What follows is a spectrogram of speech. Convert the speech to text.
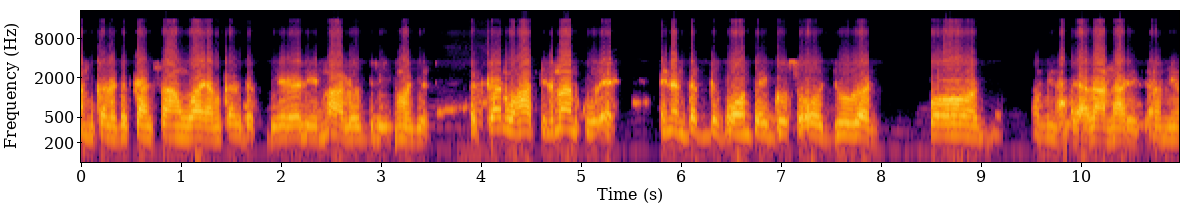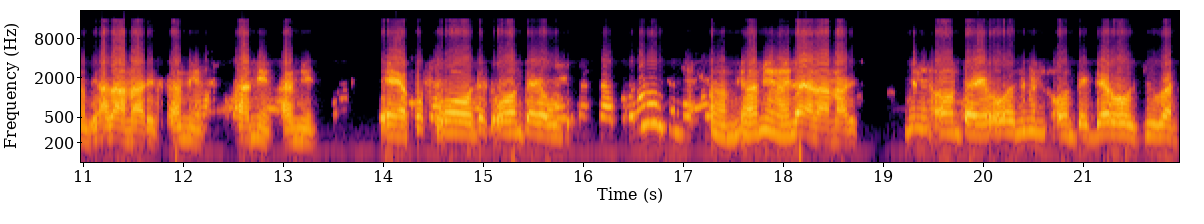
ama kale dadkan saan waayo ama kale dad beeraaley maa loo dilay ma jirto. Dadkan waxaa tilmaan ku ah inan dad dad oontay goso oo joogaan. Oo amin allah naaris amin allah naaris amin amin amin qof oo dad oontay amin ilaah allah naaris nin oontay oo niman oontay beerahoos joogaan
